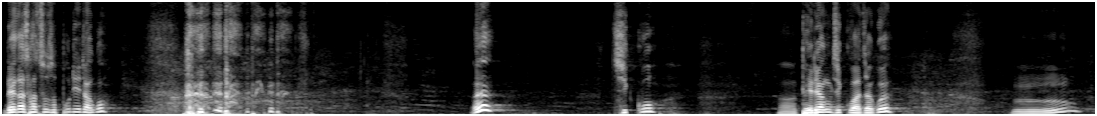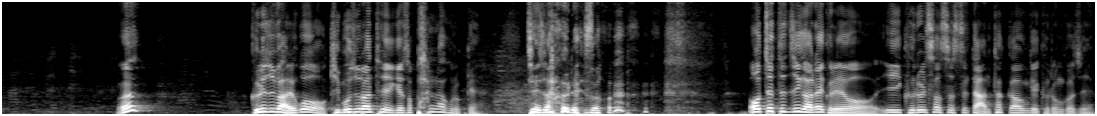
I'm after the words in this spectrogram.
내가 사서서 뿌리라고? 에? 직구? 어, 대량 직구 하자고요? 음? 에? 그러지 말고 김호준한테 얘기해서 팔라고 그럴게. 제작을 해서. 어쨌든지 간에 그래요. 이 글을 썼을 때 안타까운 게 그런 거지.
